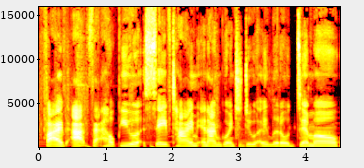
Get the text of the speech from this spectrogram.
five apps that help you save time, and I'm going to do a little demo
